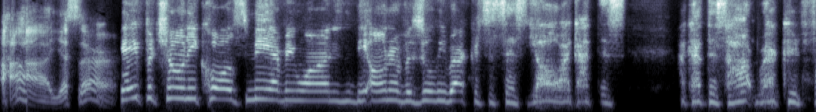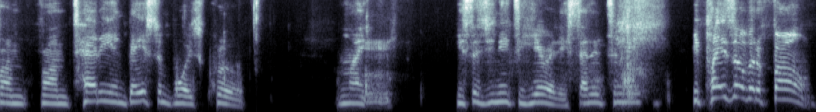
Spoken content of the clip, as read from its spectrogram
ah, yes, sir. Dave Piccioni calls me, everyone, the owner of Azuli Records, and says, Yo, I got this, I got this hot record from from Teddy and Basement Boys crew. I'm like, Mm. he says, You need to hear it. He sent it to me. He plays over the phone.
